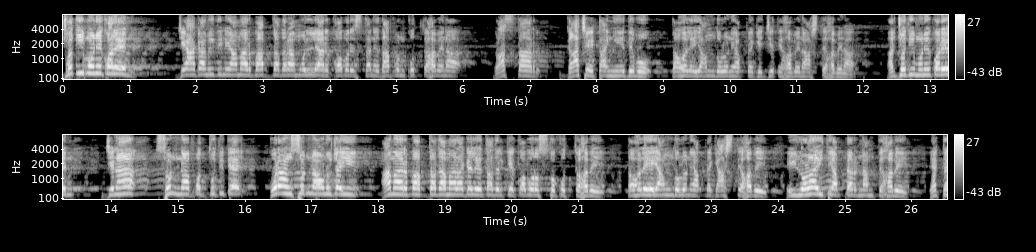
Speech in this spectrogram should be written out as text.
যদি মনে করেন যে আগামী দিনে আমার বাপ দাদারা মরলে আর কবরস্থানে দাপন করতে হবে না, রাস্তার গাছে টাঙিয়ে দেব। তাহলে এই আন্দোলনে আপনাকে যেতে হবে না, আসতে হবে না। আর যদি মনে করেন যে না, সন্না পদ্ধতিতে, কোরআন, সন্না অনুযায়ী আমার বাপ দাদা মারা গেলে তাদেরকে কবরস্থ করতে হবে, তাহলে এই আন্দোলনে আপনাকে আসতে হবে, এই লড়াইতে আপনার নামতে হবে। একটা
